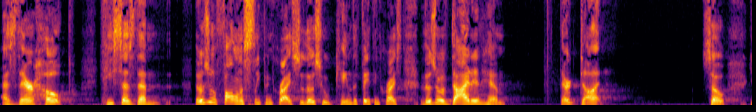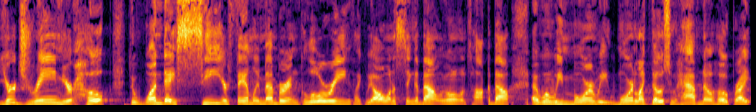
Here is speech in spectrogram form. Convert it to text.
as their hope, he says them, those who have fallen asleep in Christ, or those who came to faith in Christ, those who have died in Him, they're done. So, your dream, your hope to one day see your family member in glory, like we all want to sing about, we all want to talk about, and when we mourn, we mourn like those who have no hope, right?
